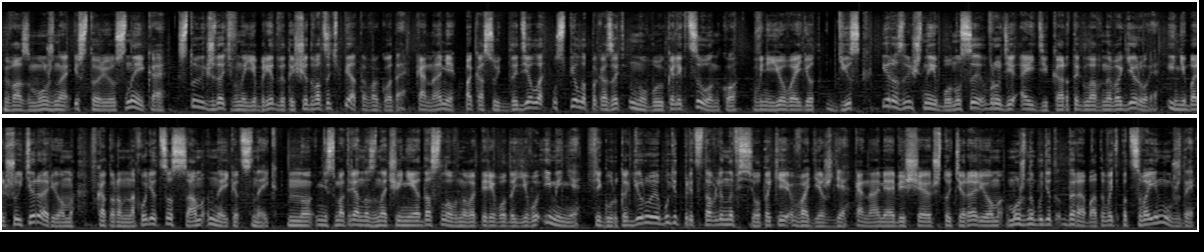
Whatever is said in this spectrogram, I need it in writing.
Возможно, историю Снейка стоит ждать в ноябре 2025 года. Konami, пока суть до дела, успела показать новую коллекционку. В нее войдет диск и различные бонусы вроде ID-карты главного героя и небольшой террариум, в котором находится сам Naked Snake. Но, несмотря на значение дословного перевода его имени, фигурка героя будет представлена сделаны все-таки в одежде. Канами обещают, что террариум можно будет дорабатывать под свои нужды,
